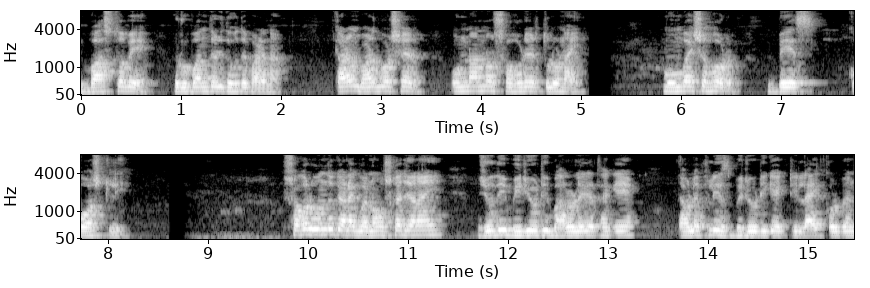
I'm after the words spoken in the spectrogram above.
বাস্তবে রূপান্তরিত হতে পারে না। কারণ ভারতবর্ষের অন্যান্য শহরের তুলনায় মুম্বাই শহর বেশ কস্টলি সকল বন্ধুকে আরেকবার নমস্কার জানাই। যদি ভিডিওটি ভালো লেগে থাকে, তাহলে প্লিজ ভিডিওটিকে একটি লাইক করবেন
